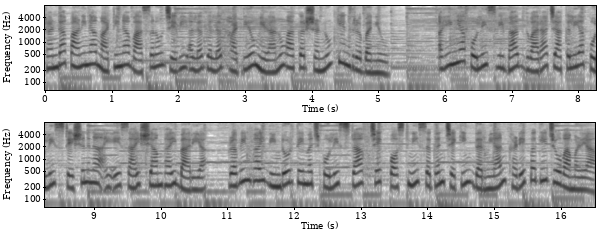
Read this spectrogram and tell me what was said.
ઠંડા પાણીના માટીના વાસણો જેવી અલગ અલગ હાટીઓ મેળાનું આકર્ષણનું કેન્દ્ર બન્યું. અહીંયા પોલીસ વિભાગ દ્વારા ચાકલિયા પોલીસ સ્ટેશનના એએસઆઈ શ્યામભાઈ બારિયા પ્રવીણભાઈ દિંડોર તેમજ પોલીસ સ્ટાફ ચેકપોસ્ટની સઘન ચેકિંગ દરમિયાન ખડે પગે જોવા મળ્યા.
